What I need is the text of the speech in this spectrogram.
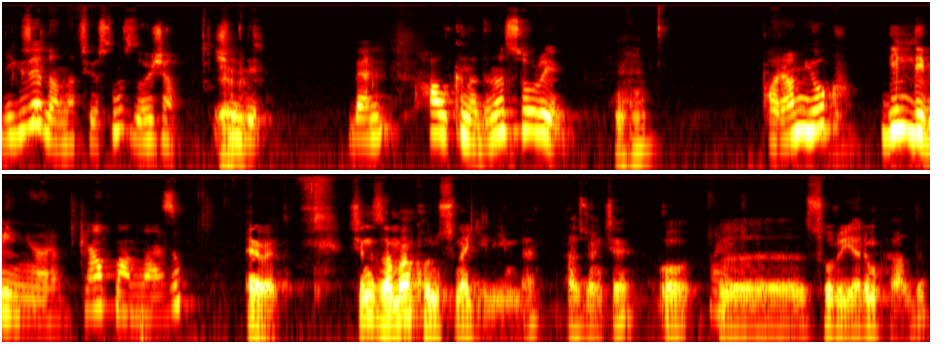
Ne güzel anlatıyorsunuz da hocam. Şimdi Evet. ben halkın adına sorayım. Hı hı. Param yok, dil de bilmiyorum. Ne yapmam lazım? Evet. Şimdi zaman konusuna geleyim ben az önce. O Evet. e, soru yarım kaldı.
